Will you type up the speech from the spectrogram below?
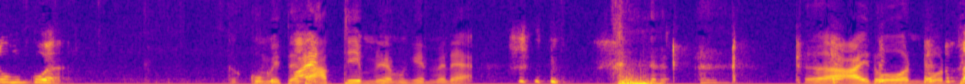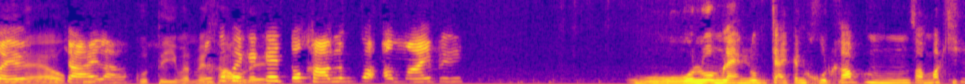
ลุมกูอะ ก็กูมีแต่ไปดาบจิ้มเนี่ยมึงเห็นไหมเนี่ยเออไอ้โดนโดนเคตียแล้วใจเหรอกูตีมันไม่มึงก็เข้าไปเลยใกล้ๆตัวเขาแล้วก็เอาไม้ไปดิโอ้โหรวมแรงรวมใจกันขุดครับอืมสามัคคี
